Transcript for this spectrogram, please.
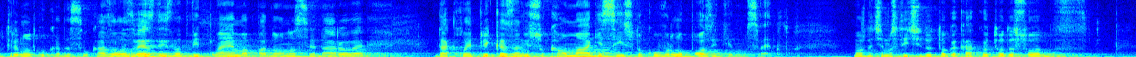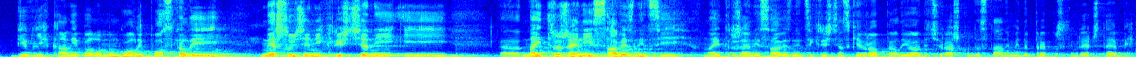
u trenutku kada se ukazala zvezda iznad Vitlema, pa donose darove, Dakle, prikazani su kao magi sa istoka u vrlo pozitivnom svetlu. Možda ćemo stići do toga kako je to da su od divljih kanibala Mongoli postali nesuđeni hrišćani i najtraženiji saveznici, najtraženiji saveznici hrišćanske Evrope, ali ovde ću Raško da stanem i da prepustim reč tebi.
